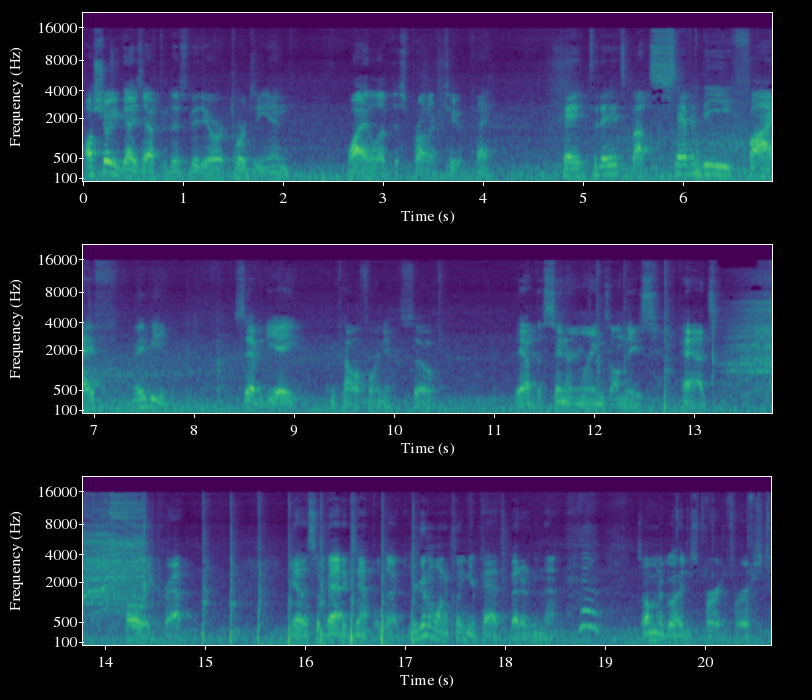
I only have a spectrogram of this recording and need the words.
I'll show you guys after this video or towards the end why I love this product too, okay? Okay, today it's about 75, maybe 78 in California. So they have the centering rings on these pads. Holy crap. Yeah, that's a bad example, Doug. You're gonna wanna clean your pads better than that. So I'm going to go ahead and spur it first.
